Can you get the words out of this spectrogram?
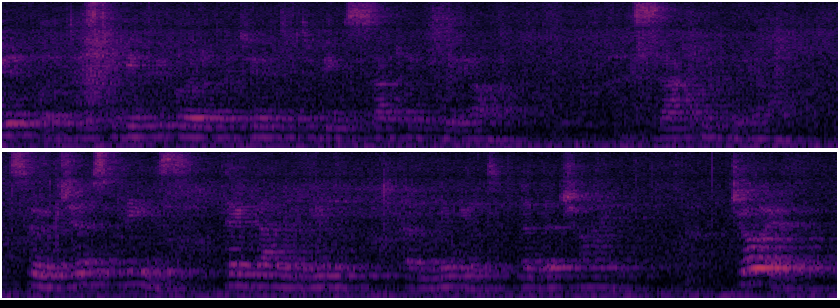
beautiful it is to give people an opportunity to be exactly who they are. Exactly who they are. So just please take that reveal and ring it. Let that shine. Joy.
